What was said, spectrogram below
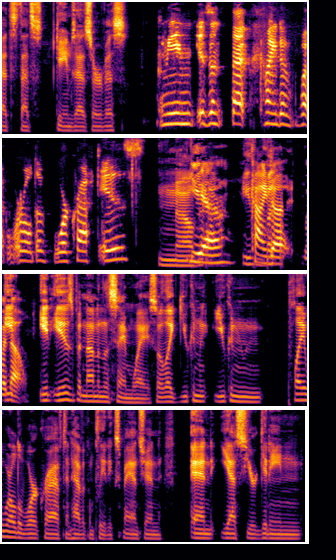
That's that's games as service. I mean, isn't that kind of what World of Warcraft is? No. yeah, kind of, but, it- no. It is, but not in the same way. So like you can you can play World of Warcraft and have a complete expansion, and yes, you're getting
